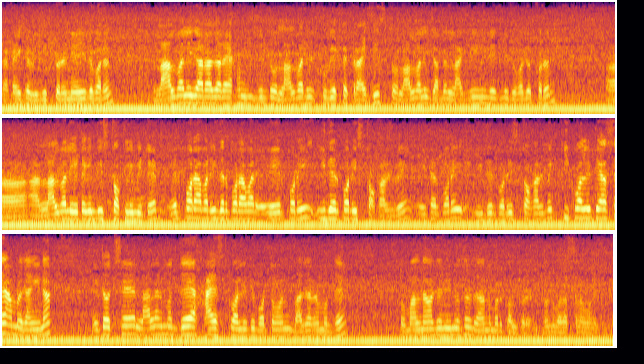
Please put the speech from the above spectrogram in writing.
ডাটা এসে ভিজিট করে নিয়ে যেতে পারেন। লালবালি যারা যারা এখন কিন্তু লালবালির খুবই একটা ক্রাইসিস তো লালবালি যাদের লাগবে ইমিডিয়েটলি যোগাযোগ করেন। আর লালবালি, এটা কিন্তু স্টক লিমিটেড এরপরে আবার ঈদের পরে আবার, এরপরেই ঈদের পরে স্টক আসবে। এটার পরে ঈদের পরে স্টক আসবে। কি কোয়ালিটি আছে আমরা জানি না। এটা হচ্ছে লালের মধ্যে হাইয়েস্ট কোয়ালিটি বর্তমান বাজারের মধ্যে। তো মাল নেওয়ার জন্য ইনভেস্টার দেওয়া নম্বর কল করেন। ধন্যবাদ, আসসালামু আলাইকুম।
